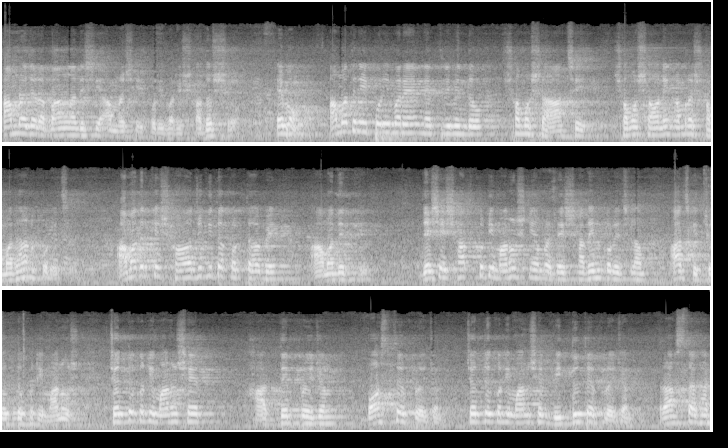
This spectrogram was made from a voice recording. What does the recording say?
আমরা যারা বাংলাদেশি, আমরা সেই পরিবারের সদস্য। এবং আমাদের এই পরিবারের নেতৃবৃন্দ সমস্যা আছে, সমস্যা অনেক আমরা সমাধান করেছি। আমাদেরকে সহযোগিতা করতে হবে আমাদেরকে। দেশে সাত কোটি মানুষ নিয়ে আমরা দেশ স্বাধীন করেছিলাম, আজকে চোদ্দ কোটি মানুষ। চোদ্দ কোটি মানুষের খাদ্যের প্রয়োজন, বস্ত্রের প্রয়োজন, চোদ্দ কোটি মানুষের বিদ্যুতের প্রয়োজন, রাস্তাঘাট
